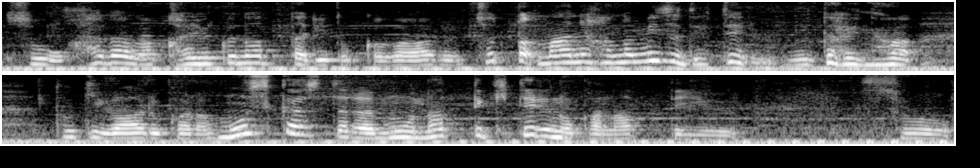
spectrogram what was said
そう肌が痒くなったりとかがある。ちょっと前に鼻水出てるみたいな 時があるからもしかしたらもうなってきてるのかなっていう。そう。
